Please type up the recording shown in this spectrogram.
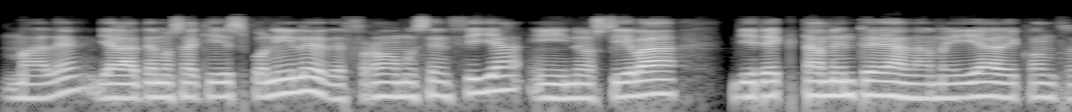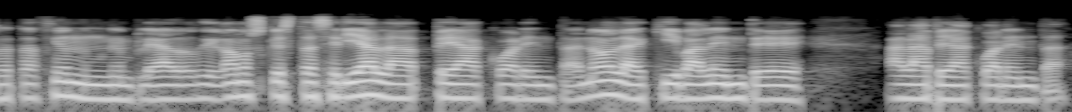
¿vale? Ya la tenemos aquí disponible de forma muy sencilla y nos lleva directamente a la medida de contratación de un empleado. Digamos que esta sería la PA40, ¿no? La equivalente a la PA40.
